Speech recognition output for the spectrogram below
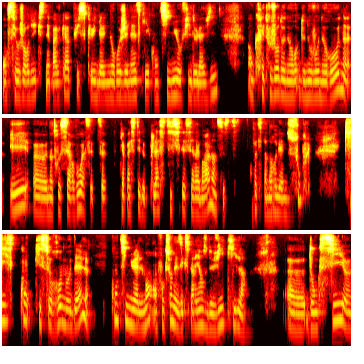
On sait aujourd'hui que ce n'est pas le cas puisqu'il y a une neurogénèse qui est continue au fil de la vie. On crée toujours de, de nouveaux neurones et notre cerveau a cette capacité de plasticité cérébrale, en fait, c'est un organe souple qui, se remodèle continuellement en fonction des expériences de vie qu'il a. Euh, donc, si euh,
